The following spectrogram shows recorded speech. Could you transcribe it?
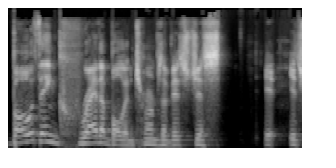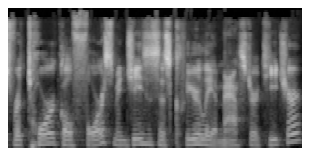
both incredible in terms of its just it, its rhetorical force. I mean, Jesus is clearly a master teacher.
